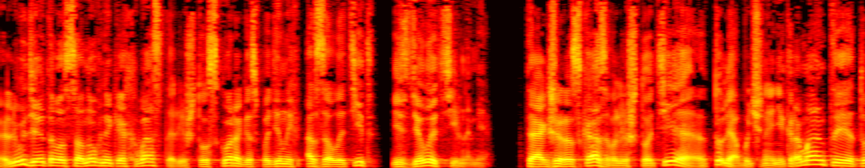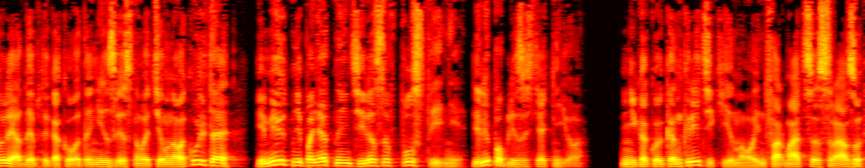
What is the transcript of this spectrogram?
Люди этого сановника хвастали, что скоро господин их озолотит и сделает сильными. Также рассказывали, что те, то ли обычные некроманты, то ли адепты какого-то неизвестного темного культа, имеют непонятные интересы в пустыне или поблизости от нее. Никакой конкретики, но информация сразу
